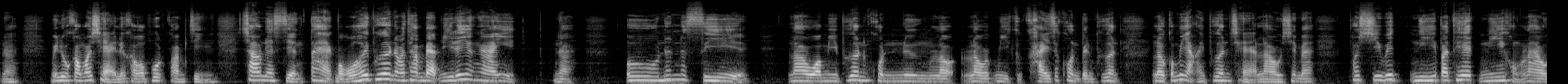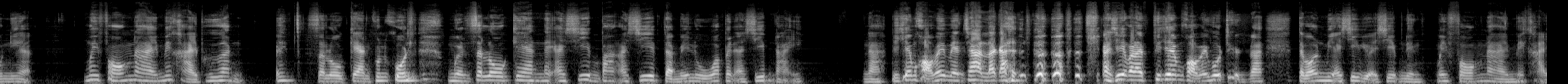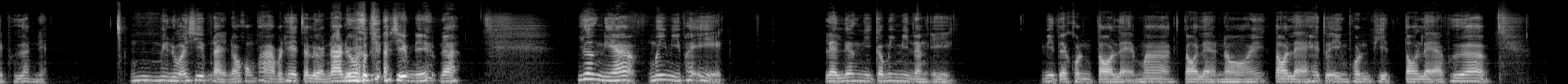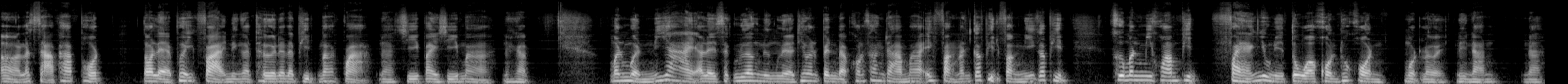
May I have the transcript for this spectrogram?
นะไม่รู้คำว่าแฉหรือคำว่าพูดความจริง ชาวเน็ตเสียงแตกบอกว่าเฮ้ยเพื่อนมาทำแบบนี้ได้ยังไงนะโอ้นั่นน่ะสิเรามีเพื่อนคนหนึ่งเราเรามีใครสักคนเป็นเพื่อน เราก็ไม่อยากให้เพื่อนแฉเราใช่ไหมเพราะชีวิตนี้ประเทศนี้ของเราเนี่ยไม่ฟ้องนายไม่ขายเพื่อนเอ้ยสโลแกนคุ้นๆเหมือนสโลแกนในอาชีพบางอาชีพ แต่ไม่รู้ว่าเป็นอาชีพไหน นะพี่เข้มขอไม่เมนชั่นแล้วกัน อาชีพอะไรพี่เข้มขอไม่พูดถึงนะแต่ว่ามันมีอาชีพอยู่อาชีพหนึ่งไม่ฟ้องนายไม่ขายเพื่อนเนี่ยไม่รู้อาชีพไหนเนาะคงพาประเทศเจริญหน้าดูอาชีพนี้นะ เรื่องเนี้ยไม่มีพระเอก และเรื่องนี้ก็ไม่มีนางเอก มีแต่คนตอแหลมาก ตอแหลน้อย ตอแหลให้ตัวเองพ้นผิด ตอแหลเพื่อเอ่อรักษาภาพพจน์ ตอแหลเพื่ออีกฝ่ายหนึ่งอะเธอนั่นแหละผิดมากกว่านะชี้ไปชี้มานะครับ มันเหมือนนิยายอะไรสักเรื่องหนึ่งเลยที่มันเป็นแบบค่อนข้างดราม่าไอ้ฝั่งนั้นก็ผิดฝั่งนี้ก็ผิด คือมันมีความผิดแฝงอยู่ในตัวคนทุกคนหมดเลยในนั้นนะ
